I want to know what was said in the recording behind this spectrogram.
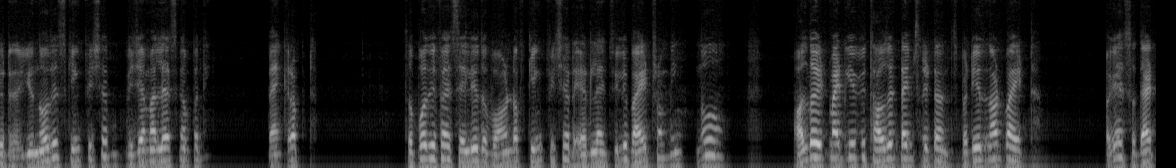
you, you know this Kingfisher, Vijay Mallya's company, bankrupt. Suppose if I sell you the bond of Kingfisher Airlines, will you buy it from me? No. Although it might give you thousand times returns, but you will not buy it. Okay, so that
